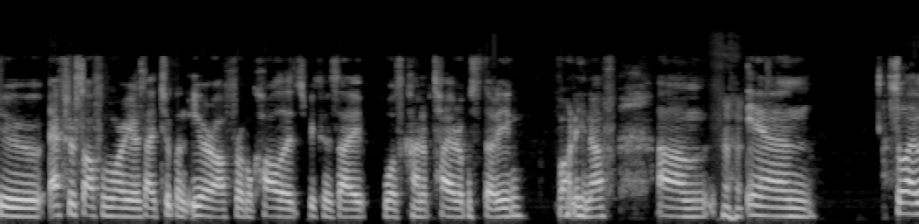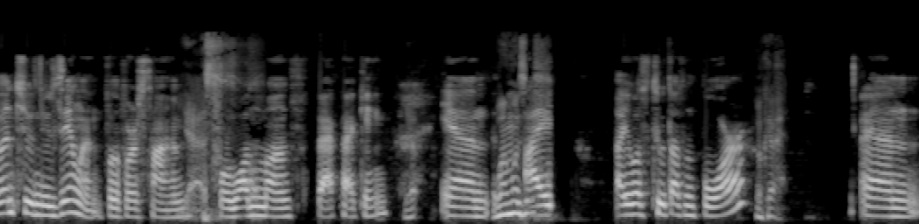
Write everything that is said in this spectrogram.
to, after sophomore years, I took an year off from college because I was kind of tired of studying, funny enough. Um, and so I went to New Zealand for the first time yes. for one month backpacking. Yep. And when was this? I, I was 2004. Okay. And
